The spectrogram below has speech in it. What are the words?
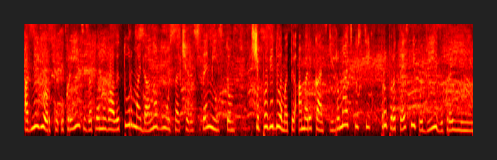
А в Нью-Йорку українці запланували тур майдану буса через все місто, щоб повідомити американській громадськості про протестні події в Україні.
